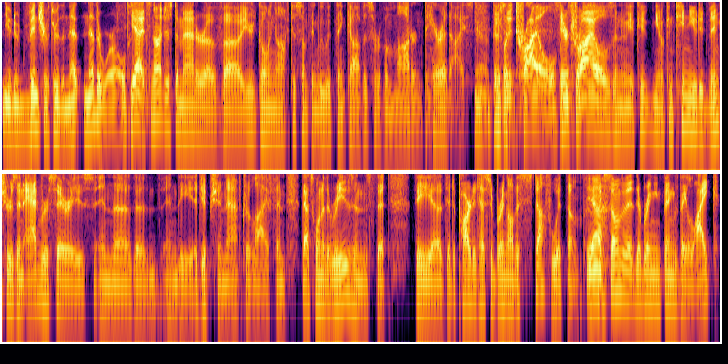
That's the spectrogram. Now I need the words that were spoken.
you'd venture through the net, netherworld. Yeah, it's not just a matter of uh, you're going off to something we would think of as sort of a modern paradise. Yeah, there's, there's like a, trials. There are trials and you know continued adventures and adversaries in the the in the Egyptian afterlife, and that's one of the reasons that the uh, the departed has to bring all this stuff with them. Yeah, like some of it they're bringing things they like,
